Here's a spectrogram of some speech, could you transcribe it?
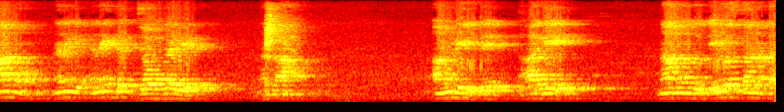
ನಾನು ನನಗೆ ಅನೇಕ ಜವಾಬ್ದಾರಿ ಇದೆ. ನನ್ನ ಅಂಗಡಿ ಇದೆ. ಹಾಗೆ ನಾನೊಂದು ದೇವಸ್ಥಾನದ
